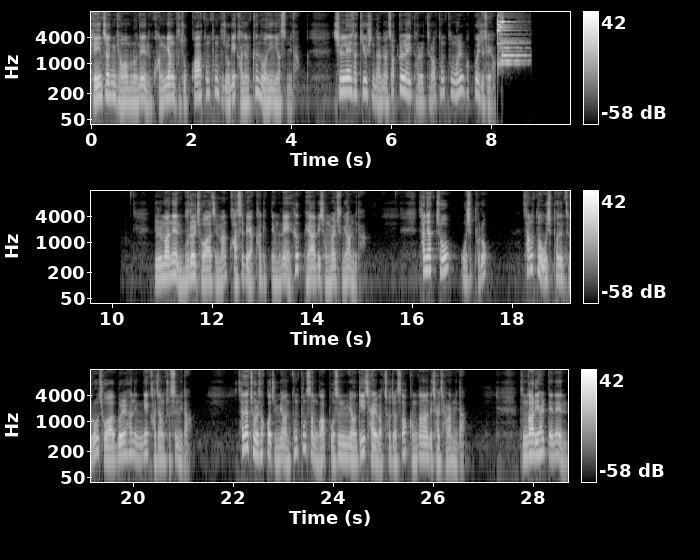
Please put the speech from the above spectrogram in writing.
개인적인 경험으로는 광량 부족과 통풍 부족이 가장 큰 원인이었습니다. 실내에서 키우신다면 서큘레이터를 틀어 통풍을 확보해 주세요. 율마는 물을 좋아하지만 과습에 약하기 때문에 흙 배합이 정말 중요합니다. 산야초 50%, 상토 50%로 조합을 하는 게 가장 좋습니다. 산야초를 섞어주면 통풍성과 보습력이 잘 맞춰져서 건강하게 잘 자랍니다. 분갈이 할 때는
